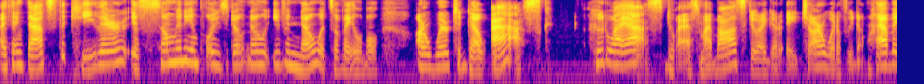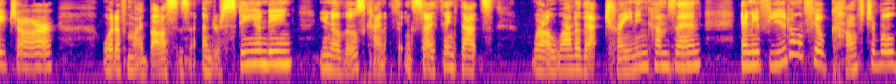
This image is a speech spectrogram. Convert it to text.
I think that's the key there is so many employees don't know even know what's available or where to go ask. Who do I ask? Do I ask my boss? Do I go to HR? What if we don't have HR? What if my boss isn't understanding? You know, those kind of things. So I think that's where a lot of that training comes in. And if you don't feel comfortable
